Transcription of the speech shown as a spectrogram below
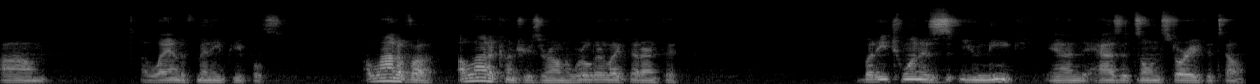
Um, a land of many peoples. A lot of uh, a lot of countries around the world are like that, aren't they? But each one is unique and has its own story to tell.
